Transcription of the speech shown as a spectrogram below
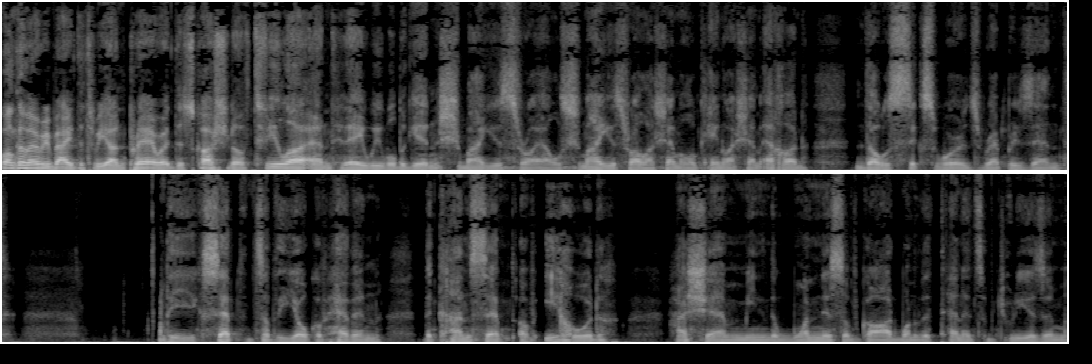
Welcome everybody to Three on Prayer, a discussion of Tefillah, and today we will begin Shema Yisrael. Shema Yisrael, Hashem Elokeinu, Hashem Echad. Those six words represent the acceptance of the yoke of heaven, the concept of Ichud Hashem, meaning the oneness of God, one of the tenets of Judaism,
